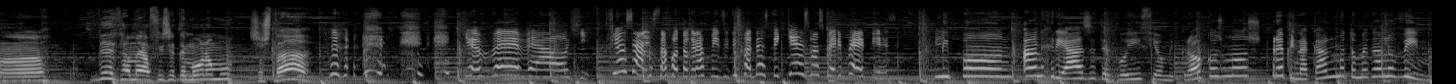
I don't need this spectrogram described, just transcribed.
Α, δεν θα με αφήσετε μόνο μου, σωστά; Και βέβαια όχι! Ποιος άλλος θα φωτογραφίζει τις φανταστικές μας περιπέτειες; Λοιπόν, αν χρειάζεται βοήθεια ο μικρόκοσμος, πρέπει να κάνουμε το μεγάλο βήμα.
